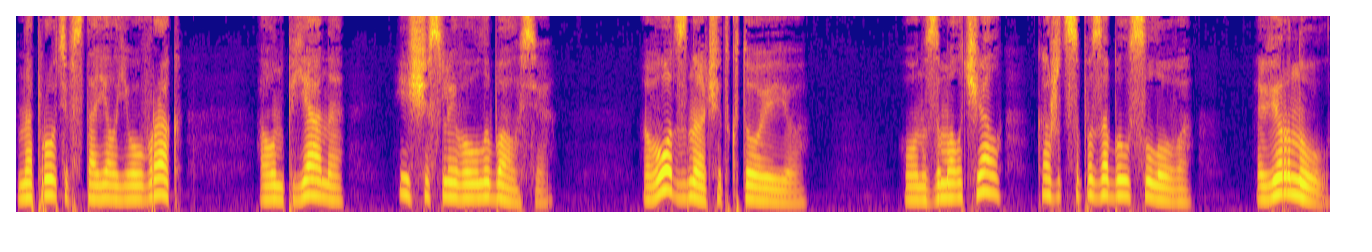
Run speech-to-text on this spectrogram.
Напротив стоял его враг, а он пьяно и счастливо улыбался. «Вот, значит, кто ее!» Он замолчал, кажется, позабыл слово. «Вернул.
